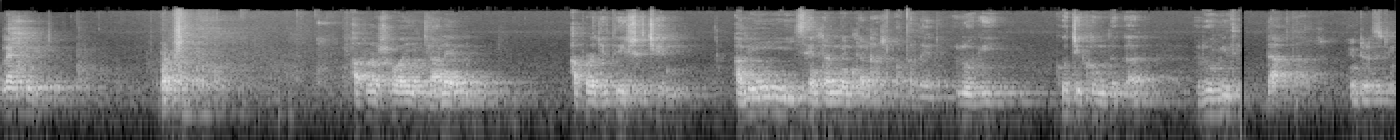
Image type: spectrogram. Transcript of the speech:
গ্ল্যাড টু মিট আপনারা সবাই জানেন আপনারা যেহেতু এসেছেন আমি সেন্ট্রাল মেন্টাল হাসপাতালের রোগী কচি খন্দকার রোগী ডাক্তার। ইন্টারেস্টিং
